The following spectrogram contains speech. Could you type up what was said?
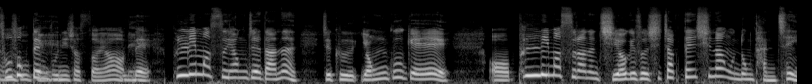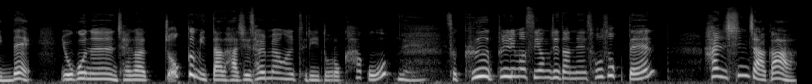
소속된 영국의. 분이셨어요. 네. 네. 플리머스 형제단은 이제 그 영국의 어 플리머스라는 지역에서 시작된 신앙 운동 단체인데 요거는 제가 조금 이따 다시 설명을 드리도록 하고 네. 그래서 그 플리머스 형제단에 소속된 한 신자가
